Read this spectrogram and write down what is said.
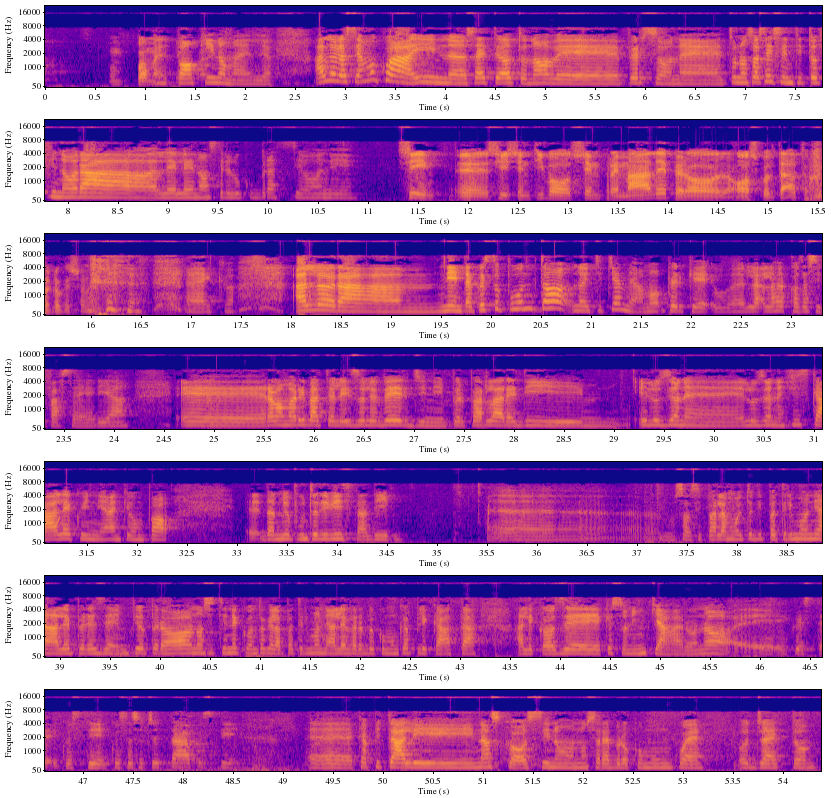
Un po' meglio. Un pochino meglio. Allora, siamo qua in 7, 8, 9 persone. Tu non so se hai sentito finora le, le nostre lucubrazioni. Sì, eh, sì, sentivo sempre male, però ho ascoltato quello che sono. ecco, allora, mm, niente, a questo punto noi ti chiamiamo perché eh, la, la cosa si fa seria. Eh, eravamo arrivati alle Isole Vergini per parlare di mm, elusione, elusione fiscale, quindi anche un po' eh, dal mio punto di vista di eh, non so, si parla molto di patrimoniale per esempio, però non si tiene conto che la patrimoniale verrebbe comunque applicata alle cose che sono in chiaro, no? E queste, questi- queste società, questi eh, capitali nascosti non, non sarebbero comunque oggetto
